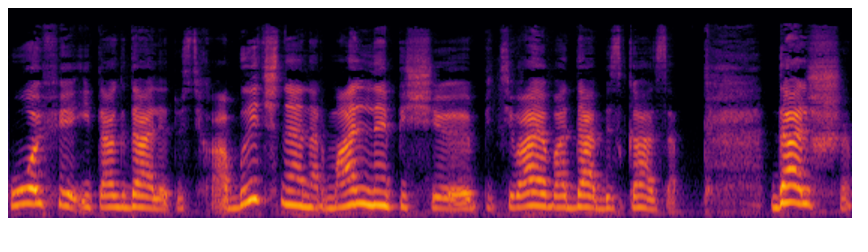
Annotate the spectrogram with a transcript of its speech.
кофе и так далее. То есть обычная нормальная пище, питьевая вода без газа. Дальше.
